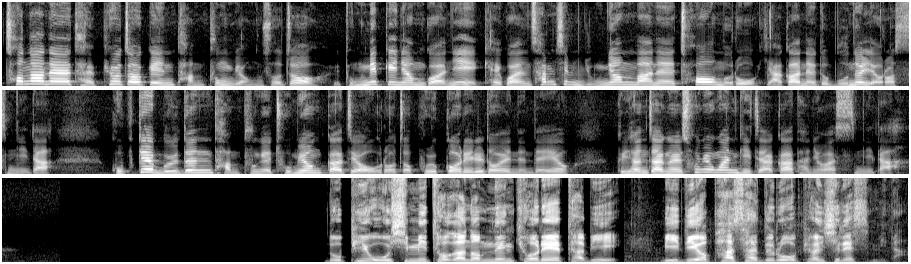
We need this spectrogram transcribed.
천안의 대표적인 단풍 명소죠. 독립기념관이 개관 36년 만에 처음으로 야간에도 문을 열었습니다. 곱게 물든 단풍의 조명까지 어우러져 볼거리를 더했는데요. 그 현장을 송용환 기자가 다녀왔습니다. 높이 50m가 넘는 결의 탑이 미디어 파사드로 변신했습니다.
